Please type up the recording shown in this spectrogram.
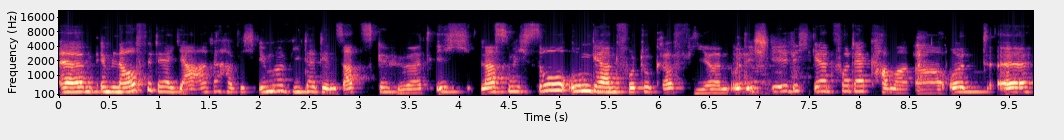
ähm, im Laufe der Jahre habe ich immer wieder den Satz gehört, ich lasse mich so ungern fotografieren und ich stehe nicht gern vor der Kamera und äh,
